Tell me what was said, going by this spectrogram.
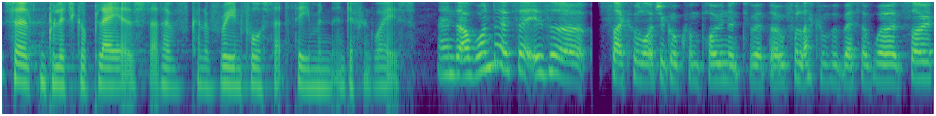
certain political players that have kind of reinforced that theme in, in different ways. And I wonder if there is a psychological component to it, though, for lack of a better word. So,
